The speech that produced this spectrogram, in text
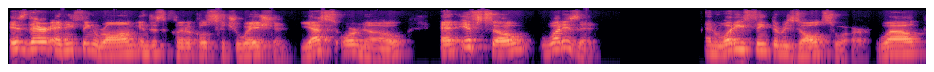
is there anything wrong in this clinical situation? Yes or no? And if so, what is it? And what do you think the results were? Well,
